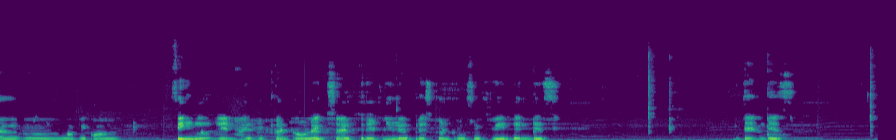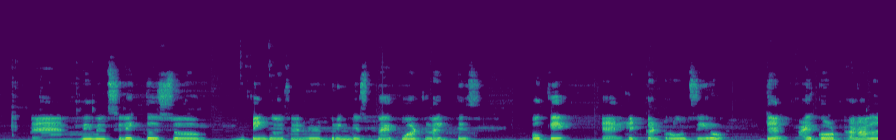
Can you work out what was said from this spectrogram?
uh, uh, what we call finger and I'll hit control X. I'll create new layer. Press control shift V then this then this. And we will select this uh, fingers and we'll bring this backward like this. Okay and hit control 0 then i got another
